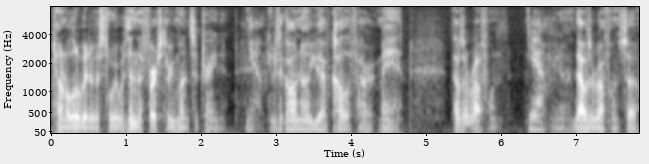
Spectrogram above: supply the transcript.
telling a little bit of a story within the first three months of training. yeah, He was like, "Oh no, you have cauliflower." Man, that was a rough one. yeah. You know, that was a rough one. So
